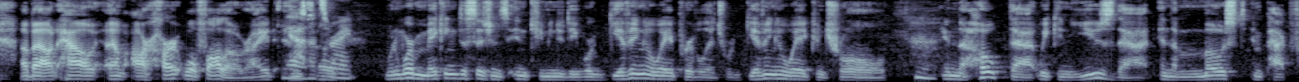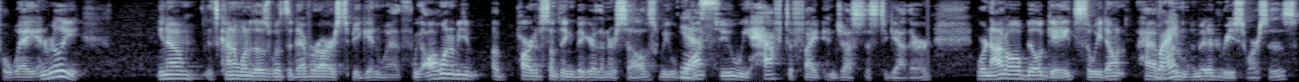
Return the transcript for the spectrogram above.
about how um, our heart will follow, right? Yeah, so that's right. When we're making decisions in community, we're giving away privilege, we're giving away control hmm. in the hope that we can use that in the most impactful way and really you know, it's kind of one of those was it ever ours to begin with. We all want to be a part of something bigger than ourselves. We yes. want to, we have to fight injustice together. We're not all Bill Gates, so we don't have right. unlimited resources.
